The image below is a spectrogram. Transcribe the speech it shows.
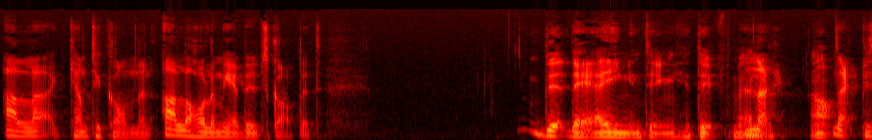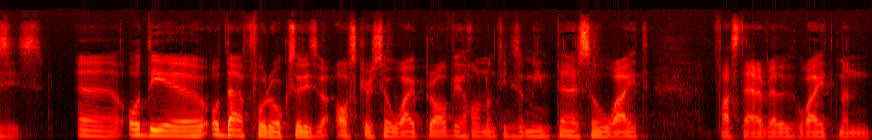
Alla kan tycka om den, alla håller med budskapet. Det, det är ingenting, typ. eller? Nej, Ja. nej precis. Eh, och, det, och där får du också liksom, Oscar so white, bra, vi har någonting som inte är so white. Fast det är väldigt white, men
